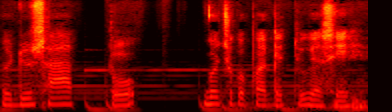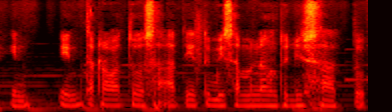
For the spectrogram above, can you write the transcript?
7-1 gue cukup kaget juga sih Inter waktu saat itu bisa menang 7-1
